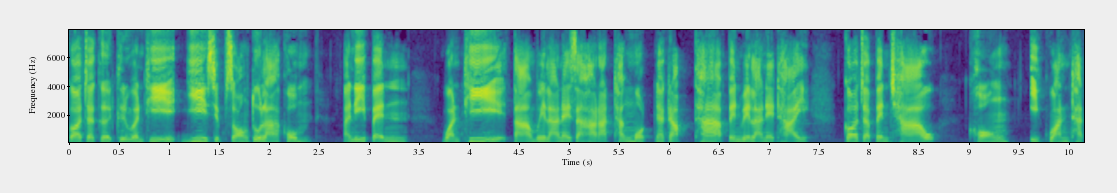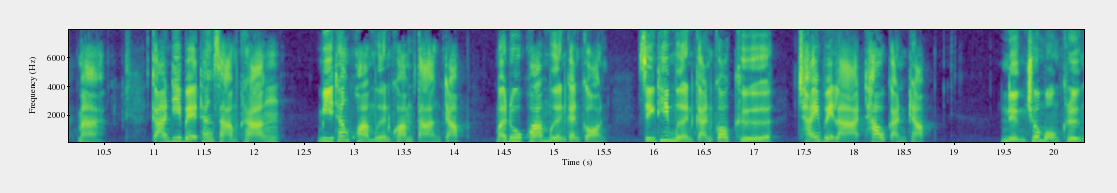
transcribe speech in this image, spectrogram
ก็จะเกิดขึ้นวันที่ 22 ตุลาคม อันนี้เป็นวันที่ตามเวลาในสหรัฐทั้งหมดนะครับ ถ้าเป็นเวลาในไทยก็จะเป็นเช้าของอีกวันถัดมา การดีเบตทั้ง 3 ครั้ง มีทั้งความเหมือนความต่างครับ มาดูความเหมือนกันก่อน สิ่งที่เหมือนกันก็คือ ใช้เวลาเท่ากันครับ 1 ชั่วโมงครึ่ง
